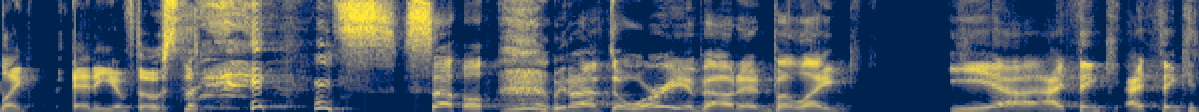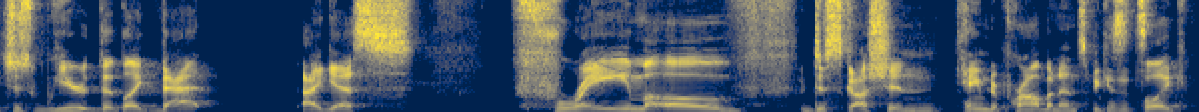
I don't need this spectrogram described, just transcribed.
like any of those things. so we don't have to worry about it. But like, yeah, I think I think it's just weird that like that, I guess, frame of discussion came to prominence because it's like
